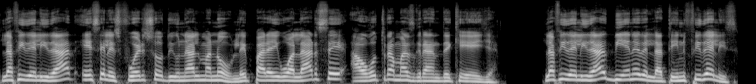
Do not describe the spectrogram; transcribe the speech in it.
la fidelidad es el esfuerzo de un alma noble para igualarse a otra más grande que ella. La fidelidad viene del latín fidelis,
